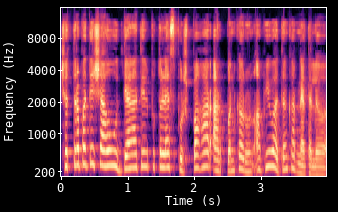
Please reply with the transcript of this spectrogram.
छत्रपती शाहू उद्यानातील पुतळ्यास पुष्पहार अर्पण करून अभिवादन करण्यात आलं.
